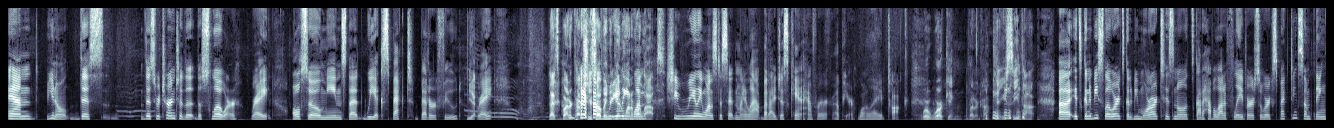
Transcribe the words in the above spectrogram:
and you know this this return to the the slower right also means that we expect better food Yeah. right That's Buttercup. She's Buttercup hoping to get in one of our laps. she really wants to sit in my lap but i just can't have her up here while i talk We're working, Buttercup. Can't you see that? uh, it's going to be slower it's going to be more artisanal it's got to have a lot of flavor so we're expecting something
